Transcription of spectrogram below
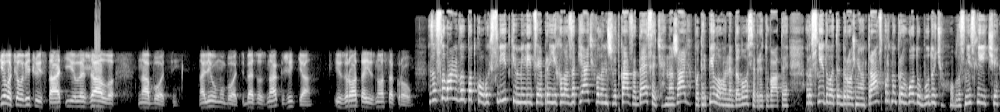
Тіло чоловічої статі лежало на боці, на лівому боці, без ознак життя. Із рота і з носа кров. За словами випадкових свідків, міліція приїхала за 5 хвилин, швидка за 10. На жаль, потерпілого не вдалося врятувати. Розслідувати дорожньо-транспортну пригоду будуть обласні слідчі.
